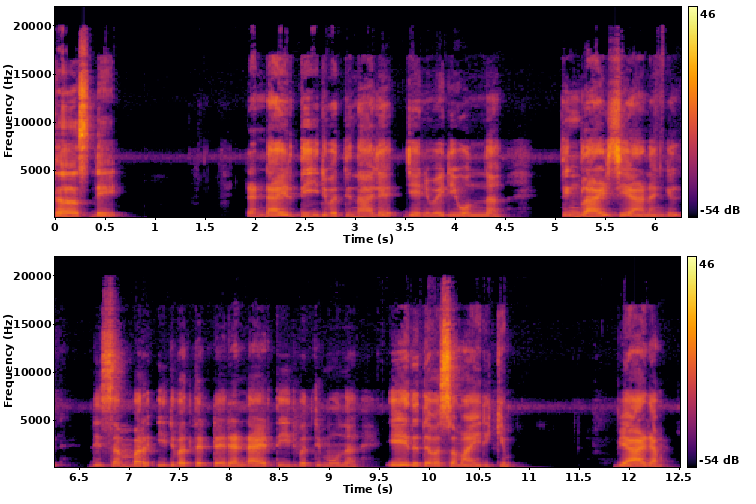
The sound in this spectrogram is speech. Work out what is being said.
Thursday. രണ്ടായിരത്തി ഇരുപത്തിനാല് ജനുവരി ഒന്ന് തിങ്കളാഴ്ചയാണെങ്കിൽ ഡിസംബർ ഇരുപത്തെട്ട് രണ്ടായിരത്തി ഇരുപത്തി മൂന്ന് ഏത് ദിവസമായിരിക്കും വ്യാഴം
